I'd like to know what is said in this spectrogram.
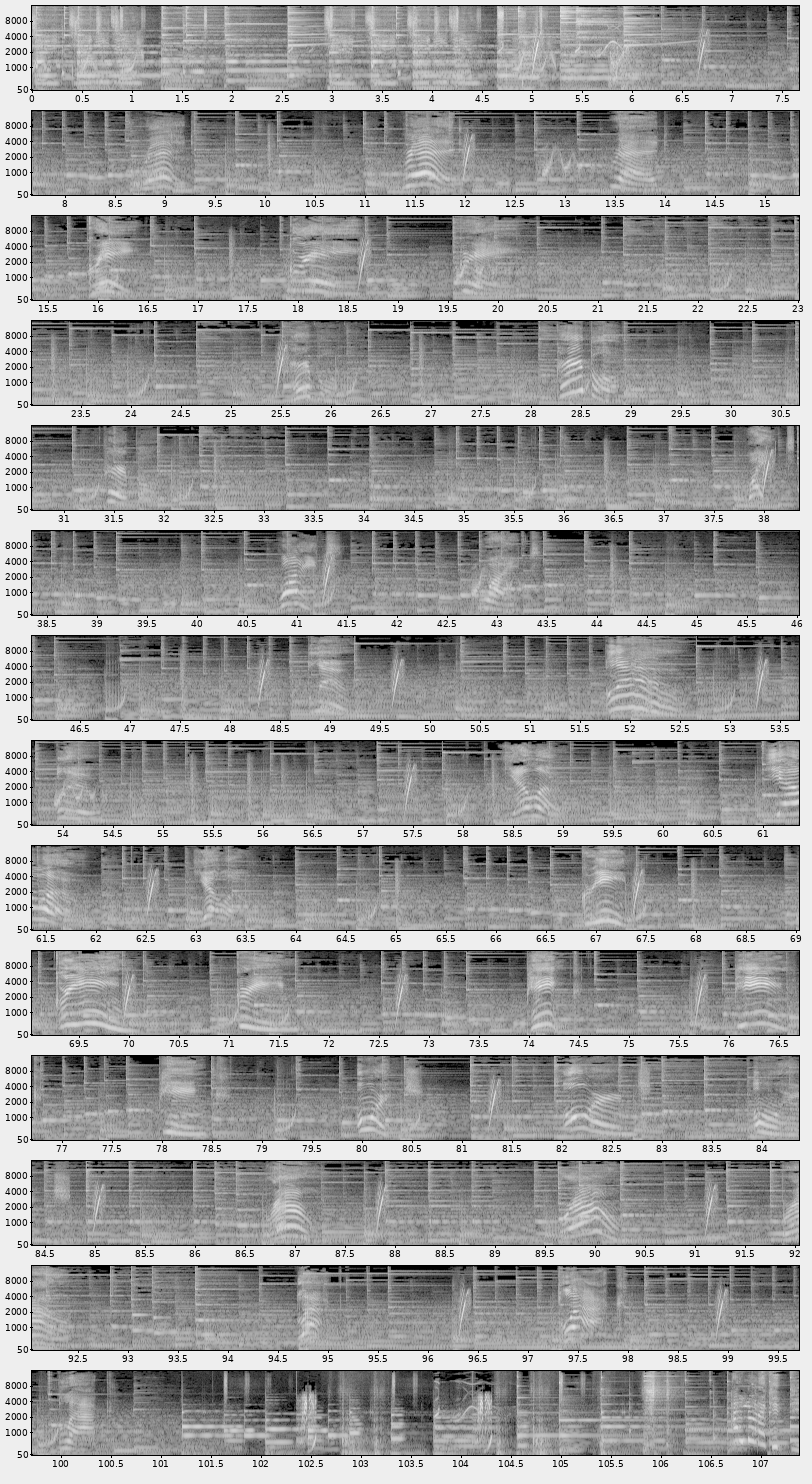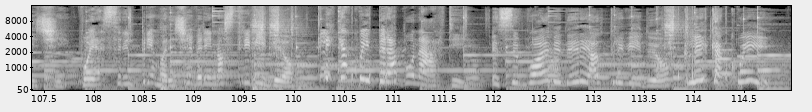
Toot toot red. Red. Red. Gray. Gray. Gray. Purple. Purple. Purple. White. White. White. Blue. Blue. Blue. Yellow. Yellow. Yellow. Green green green. Pink. amici! Vuoi essere il primo a ricevere i nostri video? Clicca qui per abbonarti! E se vuoi vedere altri video, clicca qui!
